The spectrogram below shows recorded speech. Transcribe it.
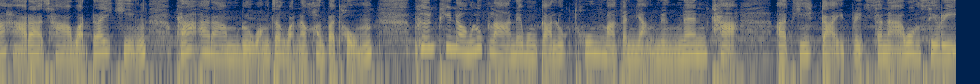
มหาราชาวัดไร่ขิง พระอารามหลวงจังหวัดนครปฐมเพื่อนพี่น้องลูกหลานในวงการลูกทุ่งมากันอย่างหนึ่งแน่นค่ะ อาทิไก่ปริศนาวงศิริ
